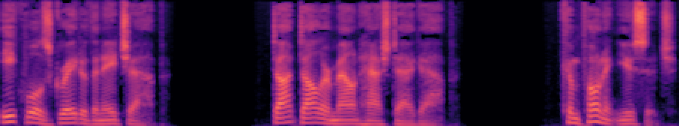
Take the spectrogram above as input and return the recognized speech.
equals greater than h app. Dot dollar mount hashtag app. Component usage.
